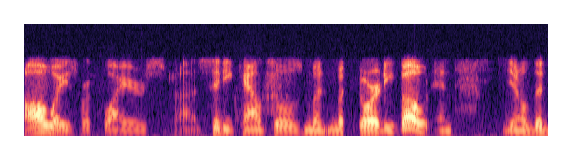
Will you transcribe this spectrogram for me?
always requires uh, city council's ma- majority vote and you know the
